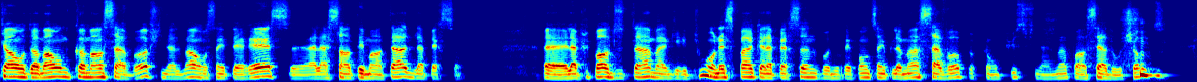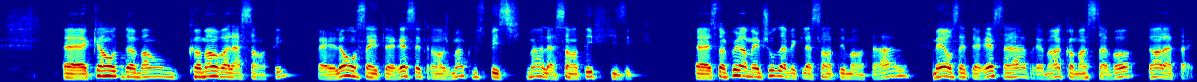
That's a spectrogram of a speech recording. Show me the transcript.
Quand on demande comment ça va, finalement, on s'intéresse à la santé mentale de la personne. la plupart du temps, malgré tout, on espère que la personne va nous répondre simplement ça va pour qu'on puisse finalement passer à d'autres choses. Euh, quand on demande comment va la santé, ben là, on s'intéresse étrangement plus spécifiquement à la santé physique. Euh, c'est un peu la même chose avec la santé mentale, mais on s'intéresse à vraiment comment ça va dans la tête,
